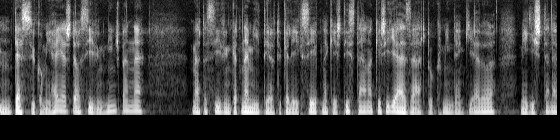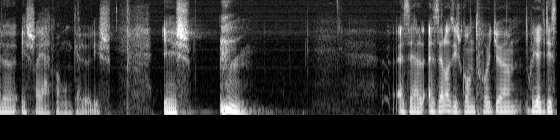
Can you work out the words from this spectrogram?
Mm, tesszük, ami helyes, de a szívünk nincs benne, mert a szívünket nem ítéltük elég szépnek és tisztának, és így elzártuk mindenki elől, még Isten elől, és saját magunk elől is. És ezzel, ezzel az is gond, hogy, hogy egyrészt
